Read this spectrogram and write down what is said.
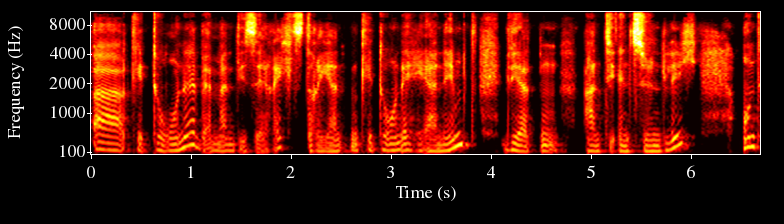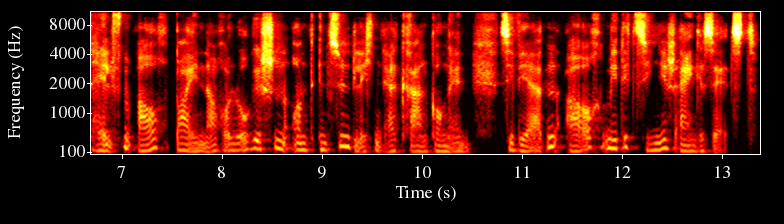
Äh, Ketone, wenn man diese rechtsdrehenden Ketone hernimmt, wirken antientzündlich und helfen auch bei neurologischen und entzündlichen Erkrankungen. Sie werden auch medizinisch eingesetzt.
